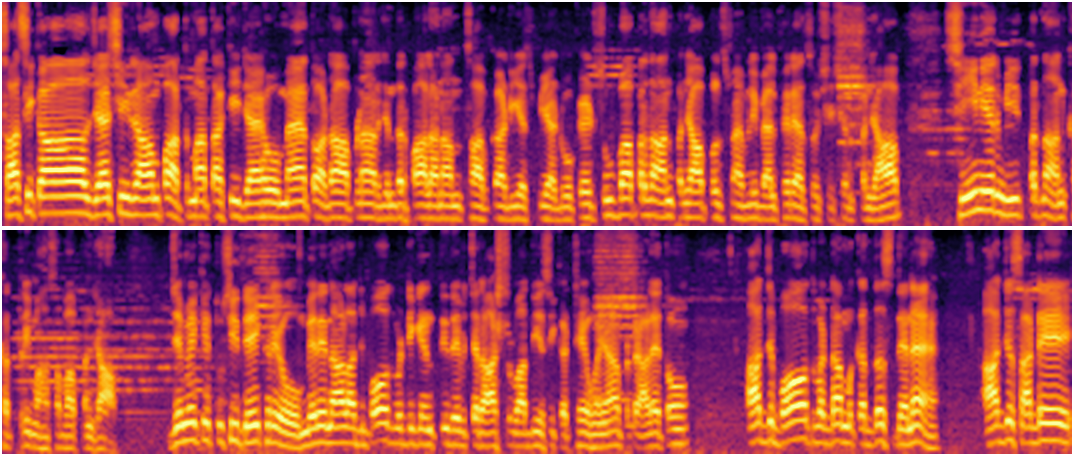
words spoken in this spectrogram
ਸਤਿ ਸ਼੍ਰੀ ਅਕਾਲ, ਜੈ ਸ਼੍ਰੀ ਰਾਮ, ਭਾਰਤ ਮਾਤਾ ਕੀ ਜੈ ਹੋ। ਮੈਂ ਤੁਹਾਡਾ ਆਪਣਾ ਰਜਿੰਦਰਪਾਲ ਆਨੰਦ, ਸਾਬਕਾ ਡੀਐਸਪੀ ਐਡਵੋਕੇਟ, ਸੂਬਾ ਪ੍ਰਧਾਨ, Punjab police family welfare association, Punjab, senior ਮੀਤ ਪ੍ਰਧਾਨ, ਖੱਤਰੀ ਮਹਾਸਭਾ, ਪੰਜਾਬ। ਜਿਵੇਂ ਕਿ ਤੁਸੀਂ ਦੇਖ ਰਹੇ ਹੋ, ਮੇਰੇ ਨਾਲ ਅੱਜ ਬਹੁਤ ਵੱਡੀ ਗਿਣਤੀ ਦੇ ਵਿੱਚ ਰਾਸ਼ਟਰਵਾਦੀ ਅਸੀਂ ਇਕੱਠੇ ਹੋਏ ਹਾਂ ਪਟਿਆਲੇ ਤੋਂ। ਅੱਜ ਬਹੁਤ ਵੱਡਾ ਮੁਕੱਦਸ ਦਿਨ ਹੈ। ਅੱਜ ਸਾਡੇ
